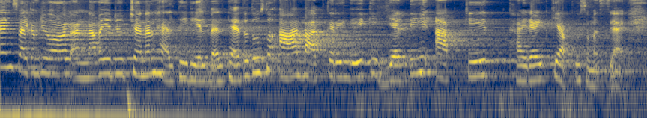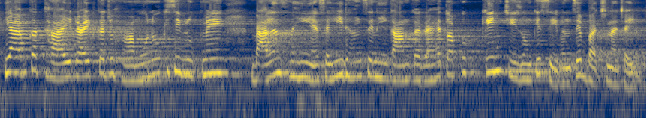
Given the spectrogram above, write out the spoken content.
Friends welcome to all Anna अन्नावा YouTube channel healthy real wealth है। तो दोस्तों, आज बात करेंगे कि यदि आपके थायराइड की आपको समस्या है, या आपका थायराइड का जो हार्मोन वो किसी रूप में बैलेंस नहीं है, सही ढंग से नहीं काम कर रहा है तो आपको किन चीज़ों के सेवन से बचना चाहिए?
